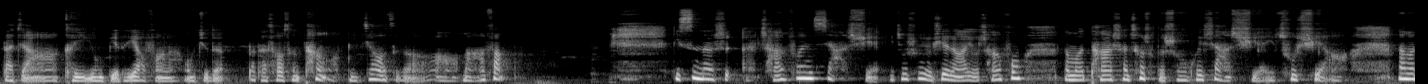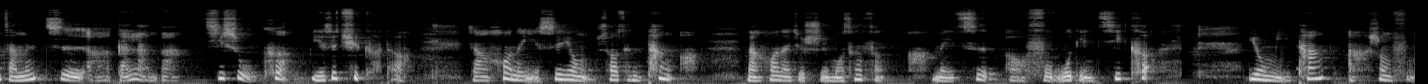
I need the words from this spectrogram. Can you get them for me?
大家可以用别的药方了。我觉得把它烧成汤啊，比较这个啊麻烦。第四呢是呃长风下血，也就是说有些人啊有长风，那么他上厕所的时候会下血、出血啊。那么咱们是啊橄榄吧，七十五克，也是去壳的啊。然后呢也是用烧成汤啊，然后呢就是磨成粉啊，每次啊服五点七克，用米汤啊送服。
